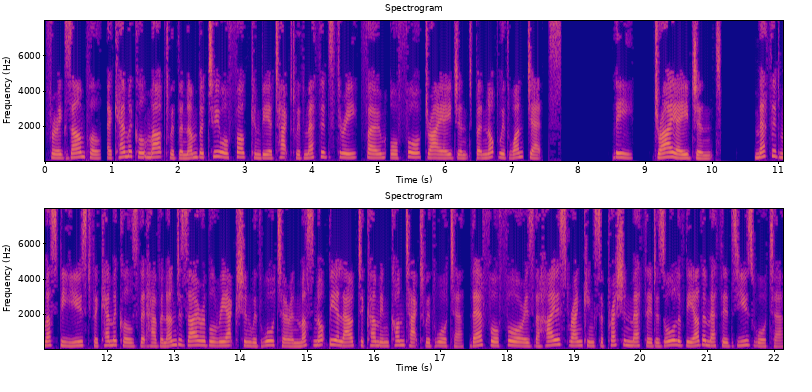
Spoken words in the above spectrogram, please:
For example, a chemical marked with the number 2 or fog can be attacked with methods 3 foam or 4 dry agent but not with 1 jets. The dry agent. Method must be used for chemicals that have an undesirable reaction with water and must not be allowed to come in contact with water, therefore 4 is the highest ranking suppression method as all of the other methods use water.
